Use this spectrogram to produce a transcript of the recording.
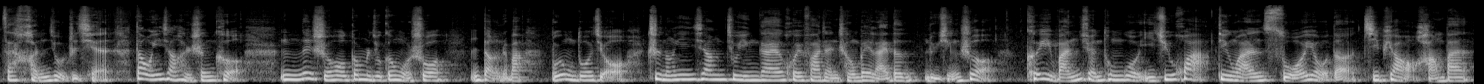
在很久之前。但我印象很深刻，嗯，那时候哥们儿就跟我说：“你等着吧，不用多久，智能音箱就应该会发展成未来的旅行社。”可以完全通过一句话订完所有的机票、航班。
